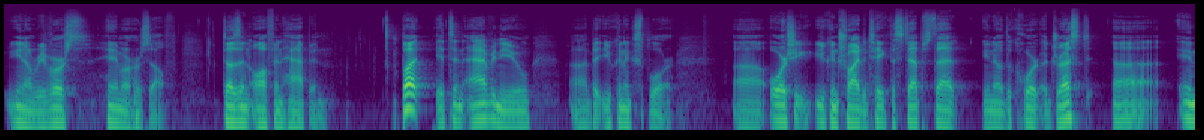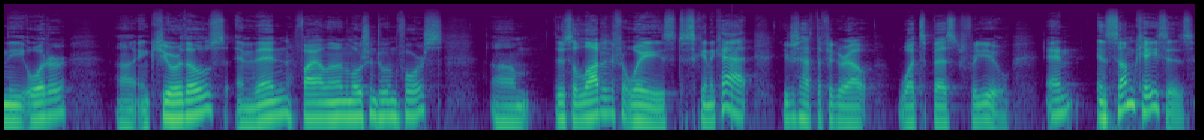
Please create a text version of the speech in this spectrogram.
you know, reverse him or herself. Doesn't often happen. But it's an avenue uh, that you can explore. Uh, or she, you can try to take the steps that, you know, the court addressed uh, in the order uh, and cure those and then file another motion to enforce. Um, there's a lot of different ways to skin a cat. You just have to figure out what's best for you. And in some cases,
